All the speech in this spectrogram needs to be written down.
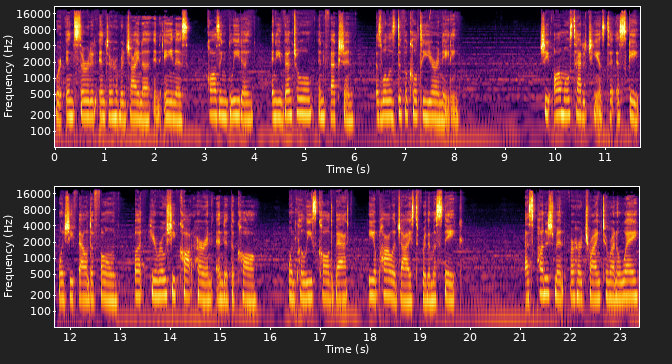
were inserted into her vagina and anus, causing bleeding and eventual infection, as well as difficulty urinating. She almost had a chance to escape when she found a phone, but Hiroshi caught her and ended the call. When police called back, he apologized for the mistake. As punishment for her trying to run away,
